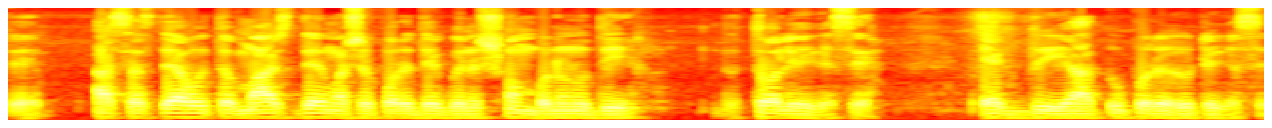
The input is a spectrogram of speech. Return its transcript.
তো আস্তে আস্তে হয়তো মাস, দেড় মাসের পরে দেখবেন সম্পূর্ণ নদী তলিয়ে গেছে। এক, দুই হাত উপরে উঠে গেছে।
